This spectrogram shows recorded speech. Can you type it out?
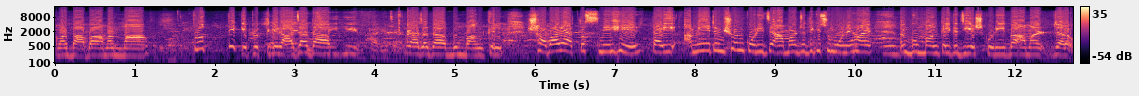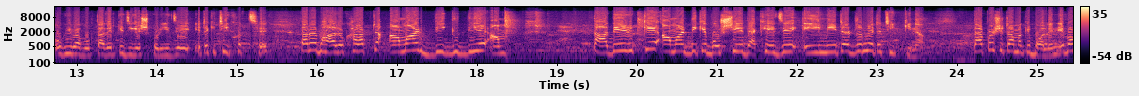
আমার বাবা আমার মা প্রত্যেকে প্রত্যেকে রাজা দা রাজাদা বুম্বা আঙ্কেল সবার এত স্নেহের তাই আমি এটা ভীষণ করি যে আমার যদি কিছু মনে হয় আমি বুম্বা আঙ্কেলকে জিজ্ঞেস করি বা আমার যারা অভিভাবক তাদেরকে জিজ্ঞেস করি যে এটা কি ঠিক হচ্ছে? তারা ভালো খারাপটা আমার দিক দিয়ে তাদেরকে আমার দিকে বসিয়ে দেখে যে এই মেয়েটার জন্য এটা ঠিক কিনা। তারপর সেটা আমাকে বলেন এবং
